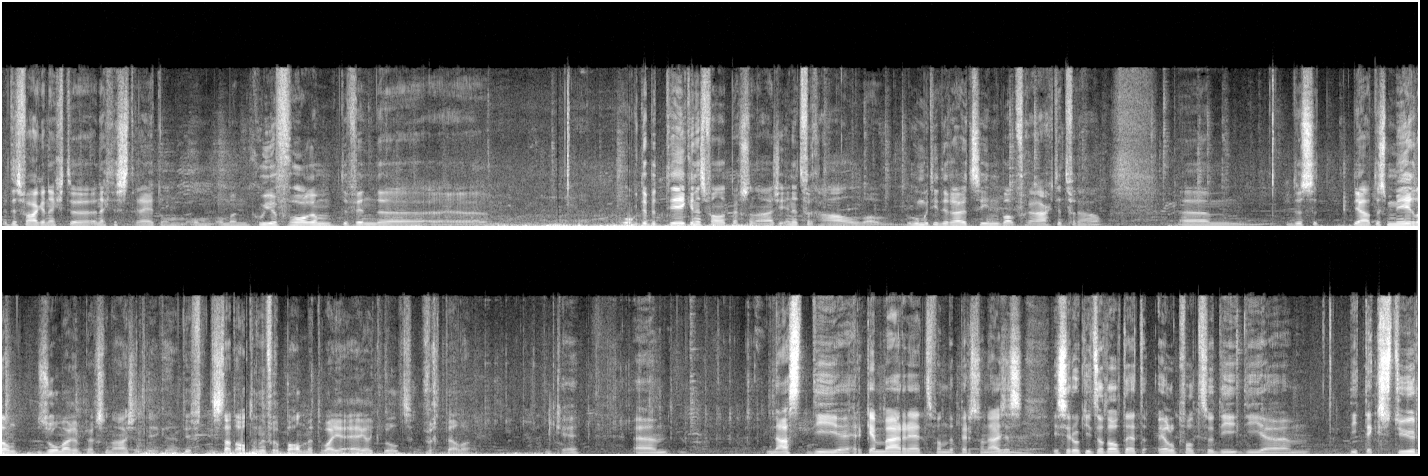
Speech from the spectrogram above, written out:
het is vaak een echte, een echte strijd om, om, om een goede vorm te vinden. eh, ook de betekenis van het personage in het verhaal. Hoe moet hij eruit zien? Wat vraagt het verhaal? Ehm, dus het, ja, het is meer dan zomaar een personage tekenen. Het, staat altijd in verband met wat je eigenlijk wilt vertellen. Oké. Ehm, naast die eh, herkenbaarheid van de personages is er ook iets dat altijd heel opvalt, zo die, die, ehm, die textuur,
